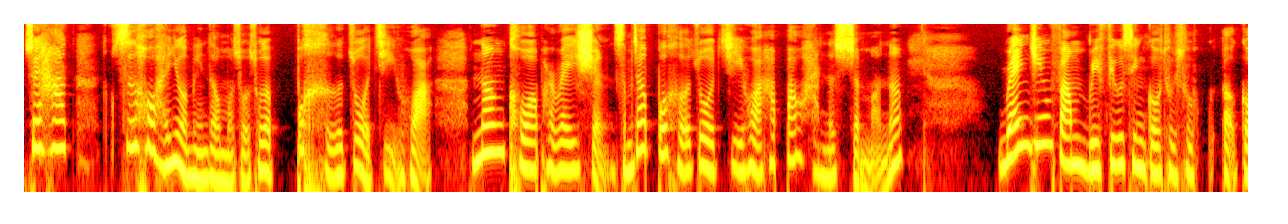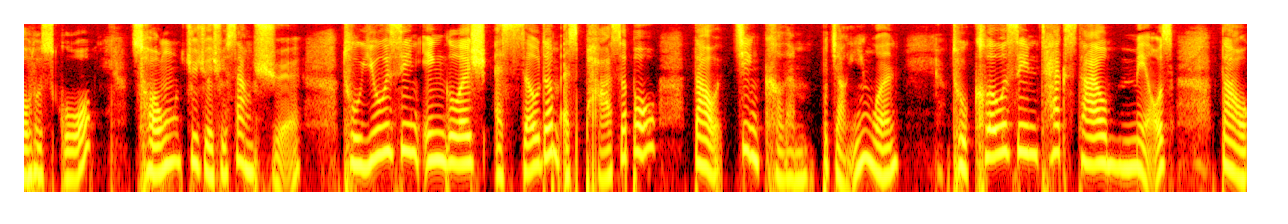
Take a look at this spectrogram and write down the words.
所以它之后很有名的我们所说的不合作计划 （non-cooperation）。什么叫不合作计划？它包含了什么呢？Ranging from refusing go to 呃 go to school，从拒绝去上学，to using English as seldom as possible，到尽可能不讲英文。to closing textile mills，到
